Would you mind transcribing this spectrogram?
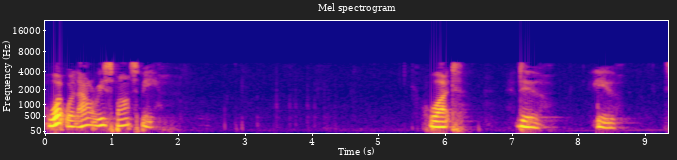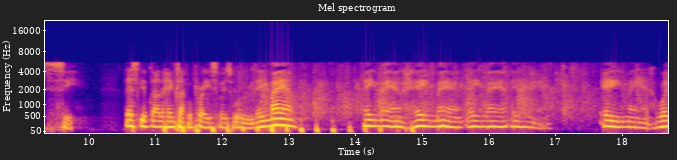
what would our response be? What do you see? Let's give God a hand clap of praise for his word. Amen. Amen. Amen. Amen. Amen. Amen. What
